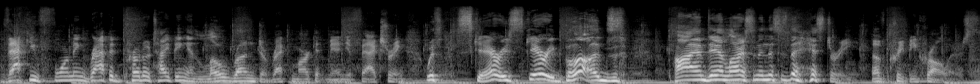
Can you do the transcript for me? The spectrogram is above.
vacuum forming, rapid prototyping, and low run direct market manufacturing with scary, scary bugs. Hi, I'm Dan Larson, and this is the history of creepy crawlers.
